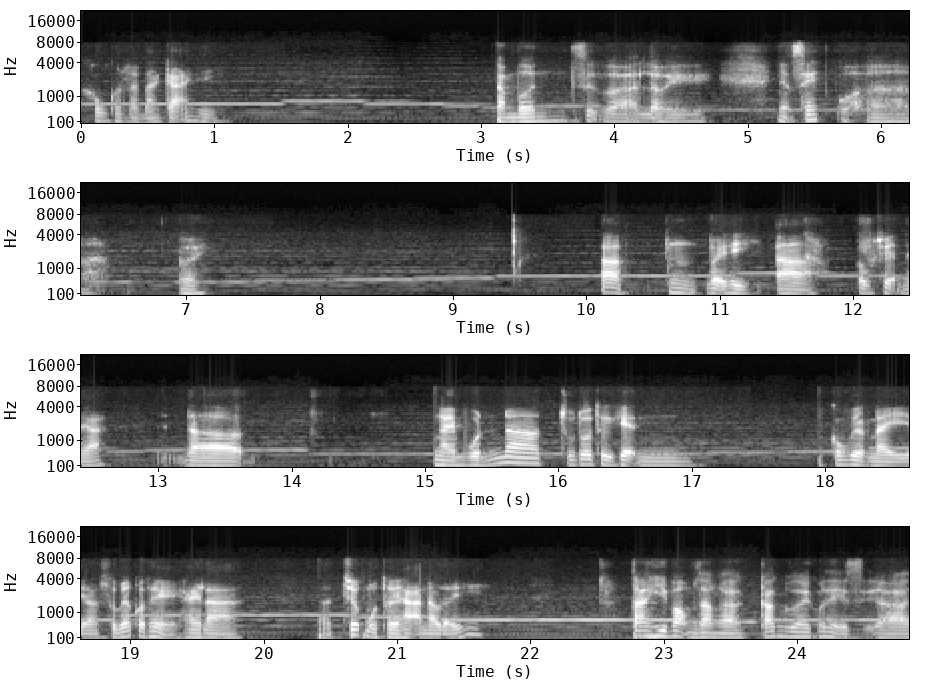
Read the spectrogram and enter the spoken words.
không còn phải bàn cãi gì cảm ơn sự à, lời nhận xét của à, người À, ừ, vậy thì à câu chuyện đấy á. À, ngài muốn à, chúng tôi thực hiện công việc này à, sớm nhất có thể hay là à, trước một thời hạn nào đấy? ta hy vọng rằng à, các ngươi có thể à,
